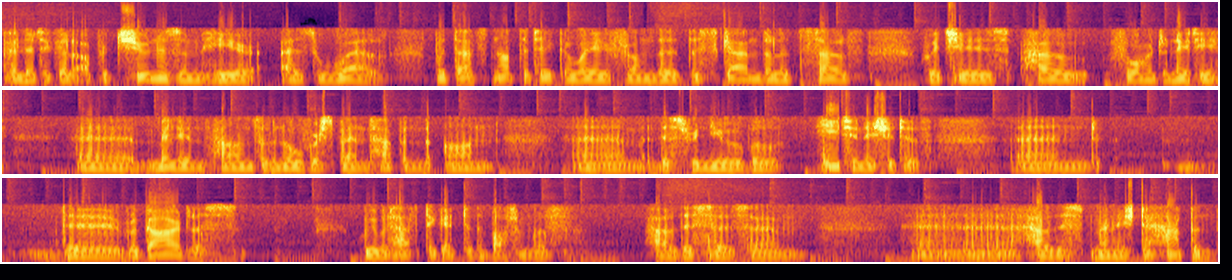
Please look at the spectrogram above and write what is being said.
political opportunism here as well. But that's not to take away from the, the scandal itself, which is how 480 uh, million pounds of an overspend happened on um, this renewable heat initiative. And the regardless, we will have to get to the bottom of how this has um, uh, how this managed to happen.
